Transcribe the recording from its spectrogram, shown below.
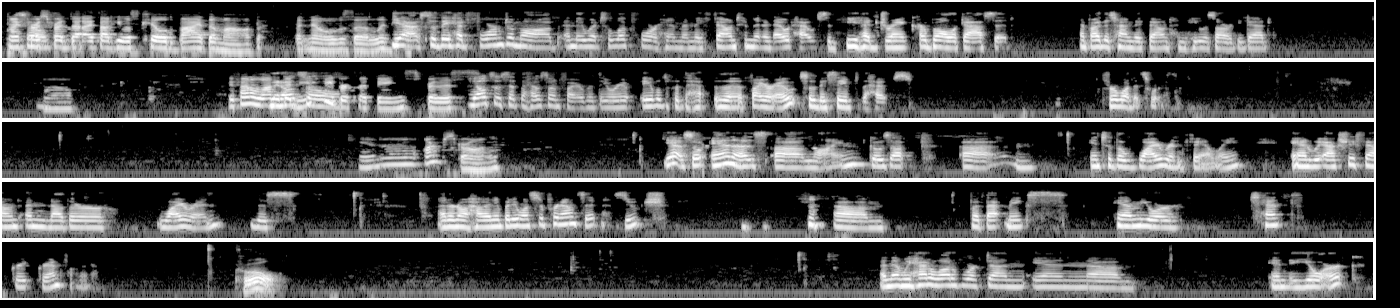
I So- first read that, I thought he was killed by the mob, but no, it was a lynch. Yeah, so they had formed a mob and they went to look for him and they found him in an outhouse and he had drank carbolic acid. And by the time they found him, he was already dead. Wow. We found a lot of good also- newspaper clippings for this. He also set the house on fire, but they were able to put the, the fire out, so they saved the house. For what it's worth. Anna Armstrong. Yeah, so Anna's uh, line goes up uh, into the Wyron family, and we actually found another Wyron. This, I don't know how anybody wants to pronounce it, Zooch. um, but that makes him your 10th great grandfather. Cool. And then we had a lot of work done in um, in New York.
